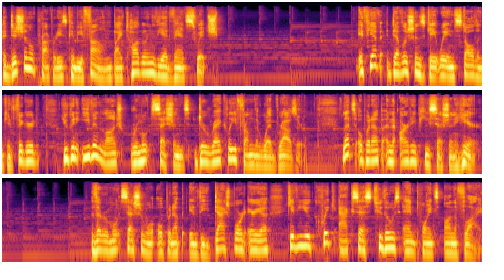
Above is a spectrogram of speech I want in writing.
Additional properties can be found by toggling the advanced switch. If you have Devolutions gateway installed and configured, you can even launch remote sessions directly from the web browser. Let's open up an RDP session here. The remote session will open up in the dashboard area, giving you quick access to those endpoints on the fly.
